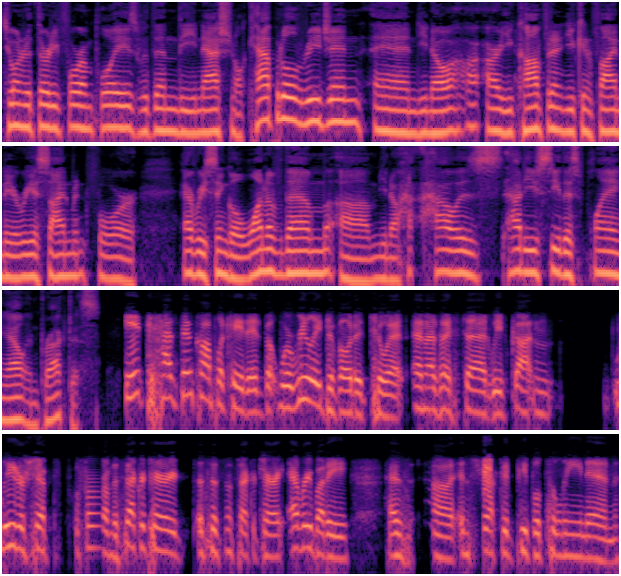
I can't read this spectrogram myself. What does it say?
234 employees within the national capital region? And, you know, are, are you confident you can find a reassignment for every single one of them? Um, you know, how is, how do you see this playing out in practice? It has been complicated, but we're really devoted to it. And as I said, we've gotten leadership from the secretary, assistant secretary, everybody has uh, instructed people to lean in.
